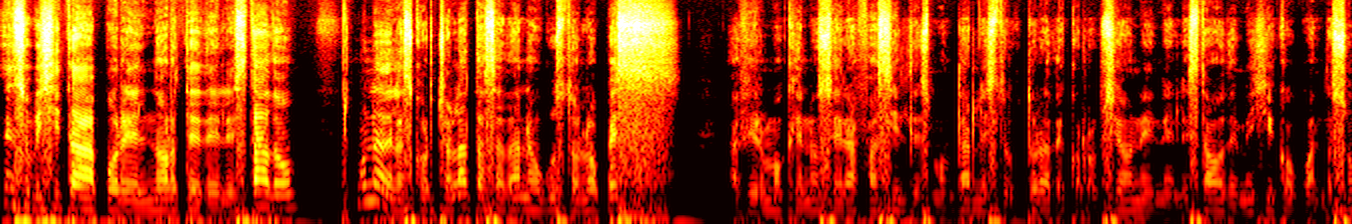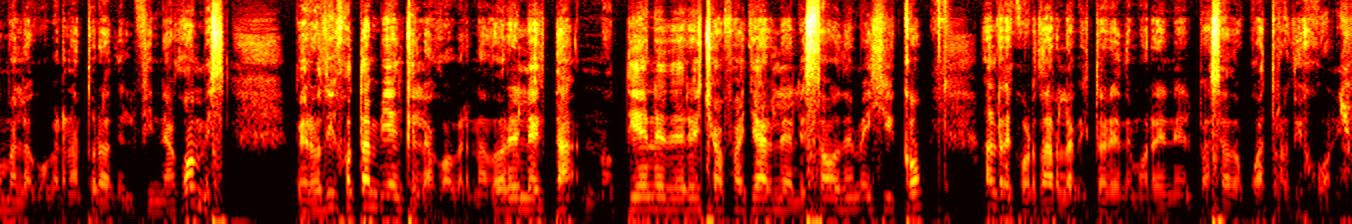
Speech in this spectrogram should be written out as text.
En su visita por el norte del estado, una de las corcholatas, Adán Augusto López, afirmó que no será fácil desmontar la estructura de corrupción en el Estado de México cuando asuma la gobernatura Delfina Gómez, pero dijo también que la gobernadora electa no tiene derecho a fallarle al Estado de México al recordar la victoria de Morena el pasado 4 de junio.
